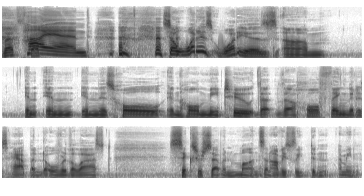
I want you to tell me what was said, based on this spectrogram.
that's, High end. so. What is what is um, in in in this whole in the whole Me Too the the whole thing that has happened over the last six or seven months, and obviously didn't. I mean,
